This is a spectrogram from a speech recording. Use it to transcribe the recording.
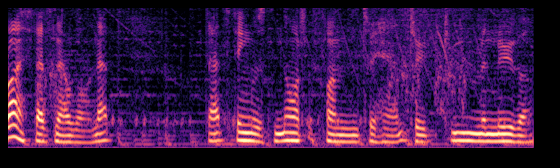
Christ that's now gone. That that thing was not fun to ham to, to maneuver.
